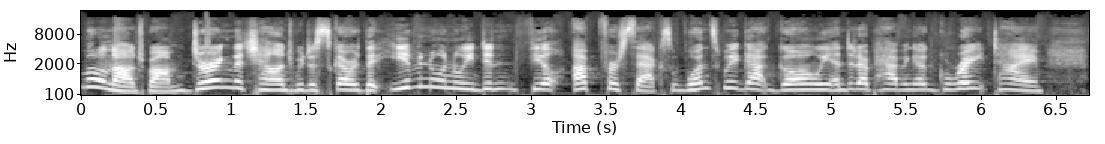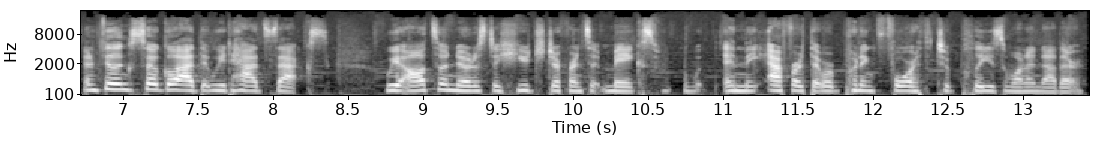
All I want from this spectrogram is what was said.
Little knowledge bomb. During the challenge, we discovered that even when we didn't feel up for sex, once we got going, we ended up having a great time and feeling so glad that we'd had sex. We also noticed a huge difference it makes in the effort that we're putting forth to please one another.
